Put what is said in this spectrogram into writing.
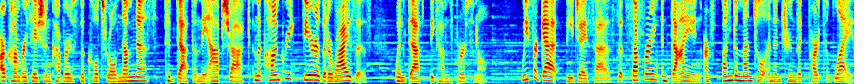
Our conversation covers the cultural numbness to death in the abstract and the concrete fear that arises when death becomes personal. We forget, BJ says, that suffering and dying are fundamental and intrinsic parts of life.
